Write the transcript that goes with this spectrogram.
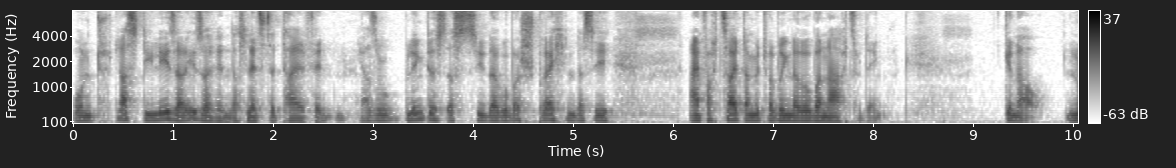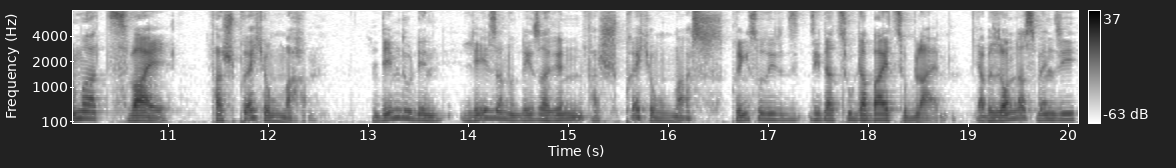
und lass die Leser, Leserinnen das letzte Teil finden. Ja, so gelingt es, dass sie darüber sprechen, dass sie einfach Zeit damit verbringen, darüber nachzudenken. Genau. Nummer zwei, Versprechungen machen. Indem du den Lesern und Leserinnen Versprechungen machst, bringst du sie, sie dazu, dabei zu bleiben. Ja, besonders wenn sie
